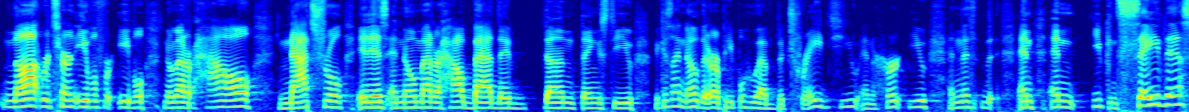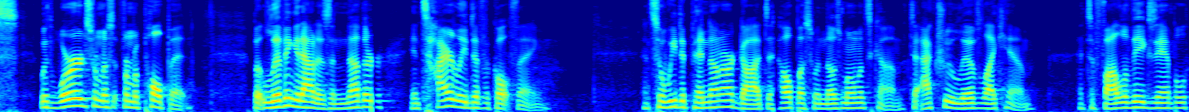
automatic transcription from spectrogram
not return evil for evil, no matter how natural it is and no matter how bad they've done things to you. Because I know there are people who have betrayed you and hurt you, and, this, and, and you can say this with words from a, from a pulpit, but living it out is another entirely difficult thing. And so we depend on our God to help us when those moments come, to actually live like Him and to follow the example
